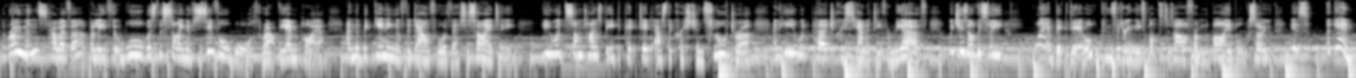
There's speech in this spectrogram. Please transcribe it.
The Romans, however, believed that war was the sign of civil war throughout the empire and the beginning of the downfall of their society. He would sometimes be depicted as the Christian slaughterer, and he would purge Christianity from the earth, which is obviously quite a big deal considering these monsters are from the Bible. So it's, again,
